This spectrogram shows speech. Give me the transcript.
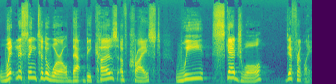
Witnessing to the world that because of Christ, we schedule differently.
